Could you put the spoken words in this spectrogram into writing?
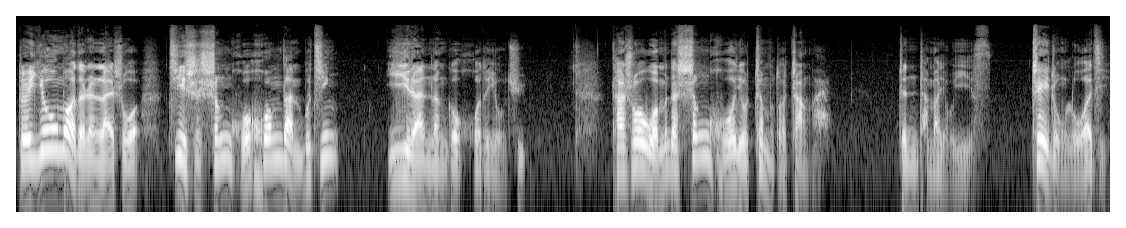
对幽默的人来说，即使生活荒诞不经，依然能够活得有趣。他说：“我们的生活有这么多障碍，真他妈有意思。”这种逻辑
